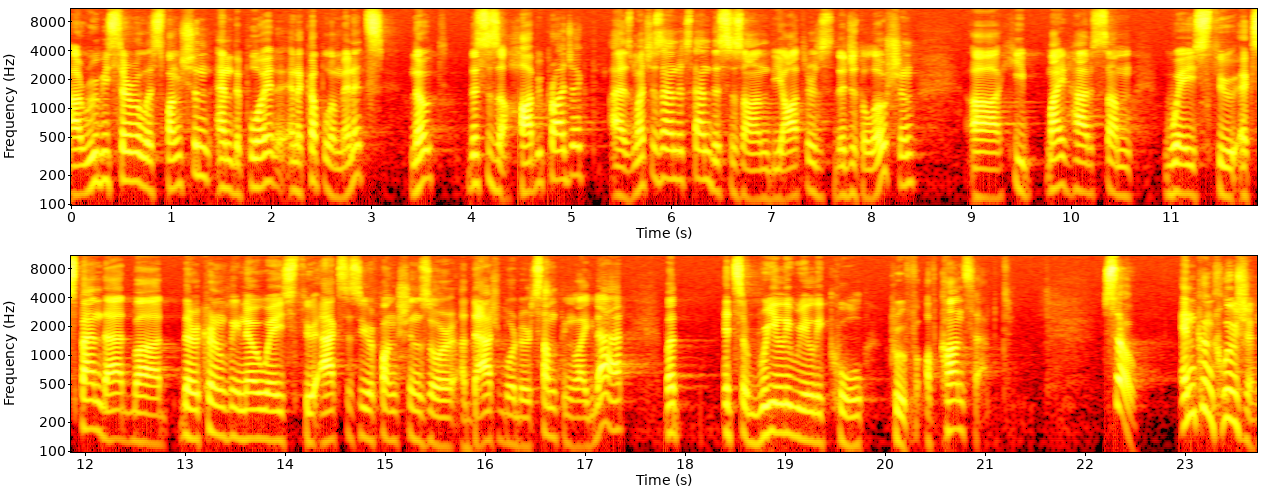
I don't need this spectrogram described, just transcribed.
a Ruby serverless function and deploy it in a couple of minutes. Note, this is a hobby project. As much as I understand, this is on the author's DigitalOcean. Uh, he might have some ways to expand that, but there are currently no ways to access your functions or a dashboard or something like that. But it's a really, really cool proof of concept. So, in conclusion,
